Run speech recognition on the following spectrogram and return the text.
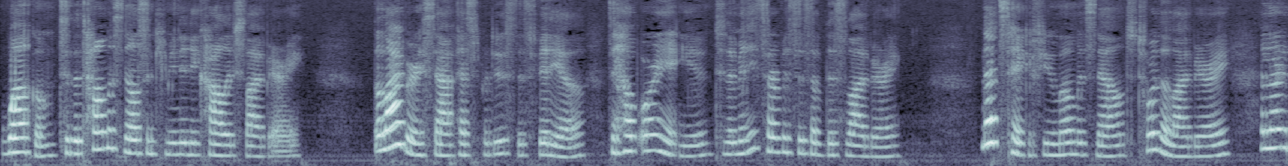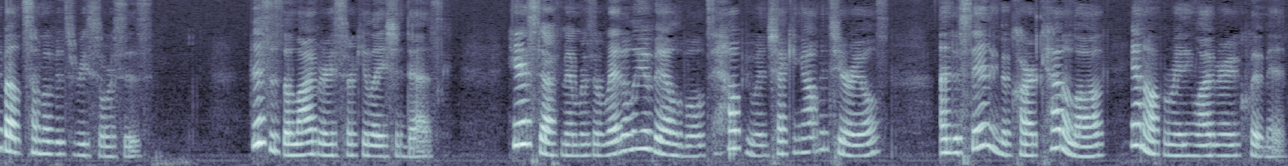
Welcome to the Thomas Nelson Community College Library. The library staff has produced this video to help orient you to the many services of this library. Let's take a few moments now to tour the library and learn about some of its resources. This is the library circulation desk. Here staff members are readily available to help you in checking out materials, understanding the card catalog, and operating library equipment.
